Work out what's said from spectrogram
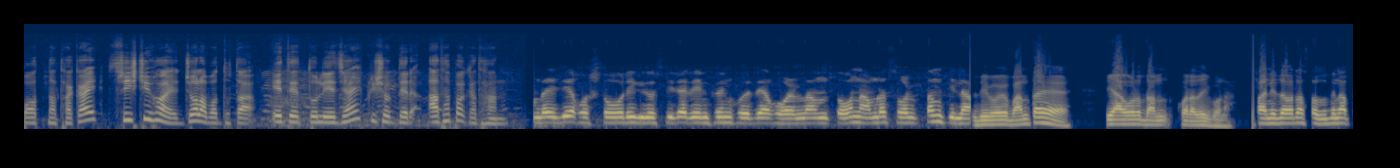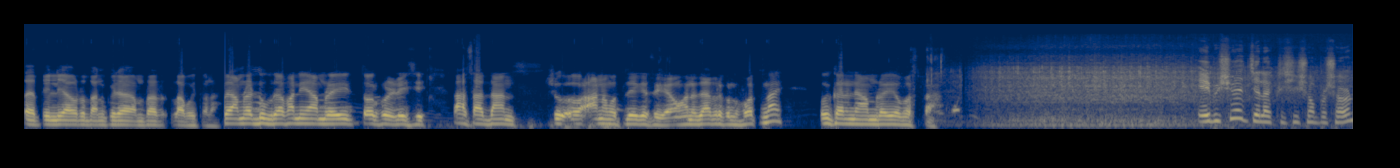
পথ না থাকায় সৃষ্টি হয় জলাবদ্ধতা। এতে তলিয়ে যায় কৃষকদের আধা পাকা ধান। আমরা এই যে কষ্ট করি গৃহস্থিটা রেন ফেন করে দেওয়া করলাম তখন আমরা চলতাম কিলাম। যদি বানতে হয় ইয়া ওর দান করা যাইব না। পানি দেওয়ার রাস্তা যদি না থাকে তাহলে ওর দান করে আমরা লাভ হইতো না। আমরা ডুবরা পানি আমরা এই তর করে দিয়েছি কাঁচা ধান আনামত লেগে গেছে ওখানে যাবার কোনো পথ নাই। ওই কারণে আমরা এই অবস্থা। এ বিষয়ে জেলা কৃষি সম্প্রসারণ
